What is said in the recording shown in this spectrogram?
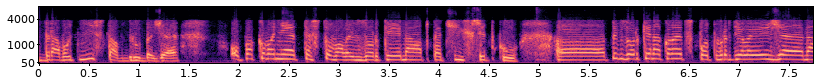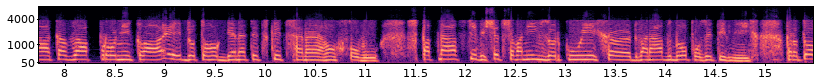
zdravotní stav drůbeže opakovaně testovali vzorky na ptačí chřipku. Uh, ty vzorky nakonec potvrdily, že nákaza pronikla i do toho geneticky ceného chovu. Z 15 vyšetřovaných vzorků jich 12 bylo pozitivních. Proto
